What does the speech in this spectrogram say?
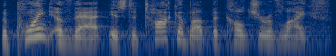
The point of that is to talk about the culture of life.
